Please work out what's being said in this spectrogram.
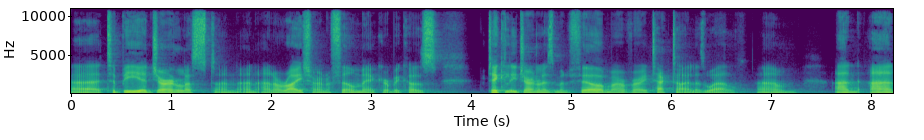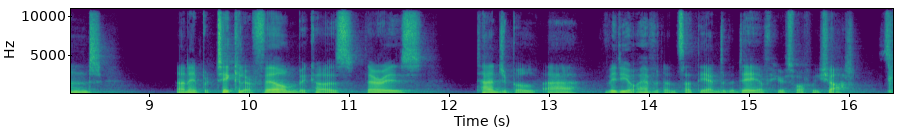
uh, to be a journalist and, and and a writer and a filmmaker because particularly journalism and film are very tactile as well. Um, and and and in particular film because there is tangible uh, video evidence at the end of the day of here's what we shot. So.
